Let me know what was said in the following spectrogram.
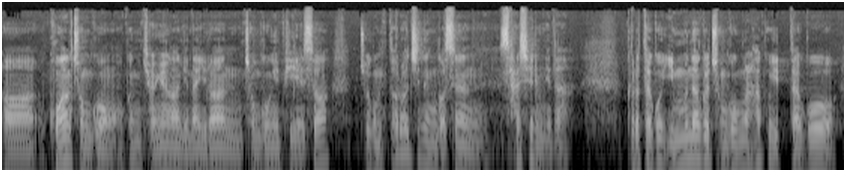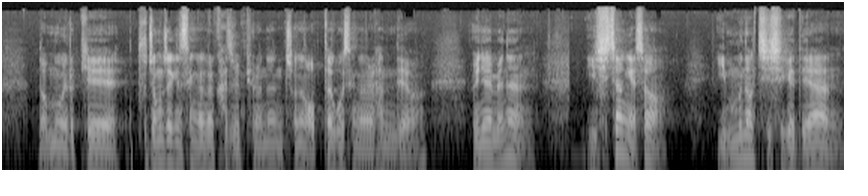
어, 공학 전공 혹은 경영학이나 이런 전공에 비해서 조금 떨어지는 것은 사실입니다. 그렇다고 인문학을 전공을 하고 있다고 너무 이렇게 부정적인 생각을 가질 필요는 저는 없다고 생각을 하는데요. 왜냐하면은 이 시장에서 인문학 지식에 대한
